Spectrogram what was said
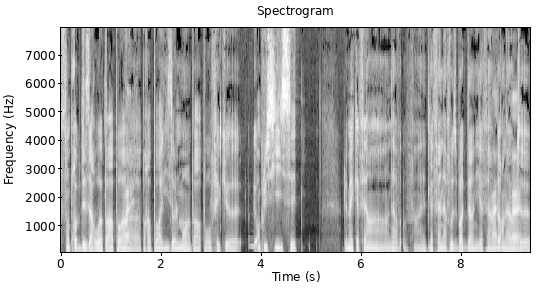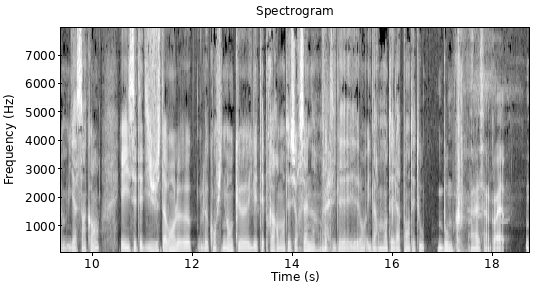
son propre désarroi par rapport à par rapport à l'isolement par rapport au fait que en plus il s'est le mec a fait un enfin, il a fait un nervous breakdown il a fait un burn-out ouais. euh, il y a cinq ans et il s'était dit juste avant le, le confinement qu'il était prêt à remonter sur scène en fait il est il a remonté la pente et tout boum Ouais, c'est incroyable.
